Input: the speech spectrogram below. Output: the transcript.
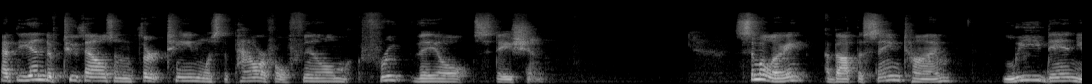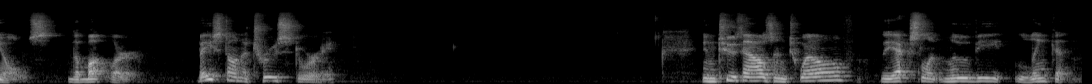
At the end of 2013 was the powerful film Fruitvale Station. Similarly, about the same time, Lee Daniels, The Butler, based on a true story. In 2012, the excellent movie Lincoln.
